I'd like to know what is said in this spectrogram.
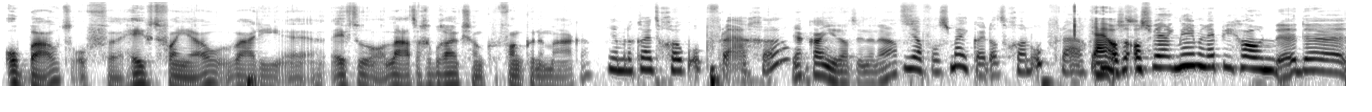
opbouwt of heeft van jou, waar die eh, eventueel later gebruik zou- van kunnen maken? Ja, maar dan kan je toch ook opvragen? Ja, kan je dat inderdaad? Ja, volgens mij kan je dat gewoon opvragen. Ja, als, als werknemer heb je gewoon de, de-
